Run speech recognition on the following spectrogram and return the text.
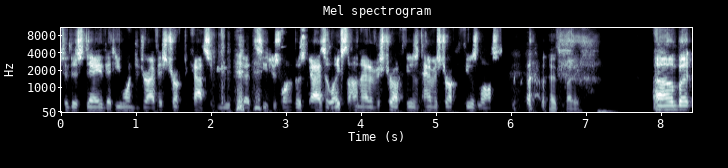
to this day that he wanted to drive his truck to Kotzebue because he's just one of those guys that likes to hunt out of his truck. If he doesn't have his truck, he feels lost. That's funny. Um, but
